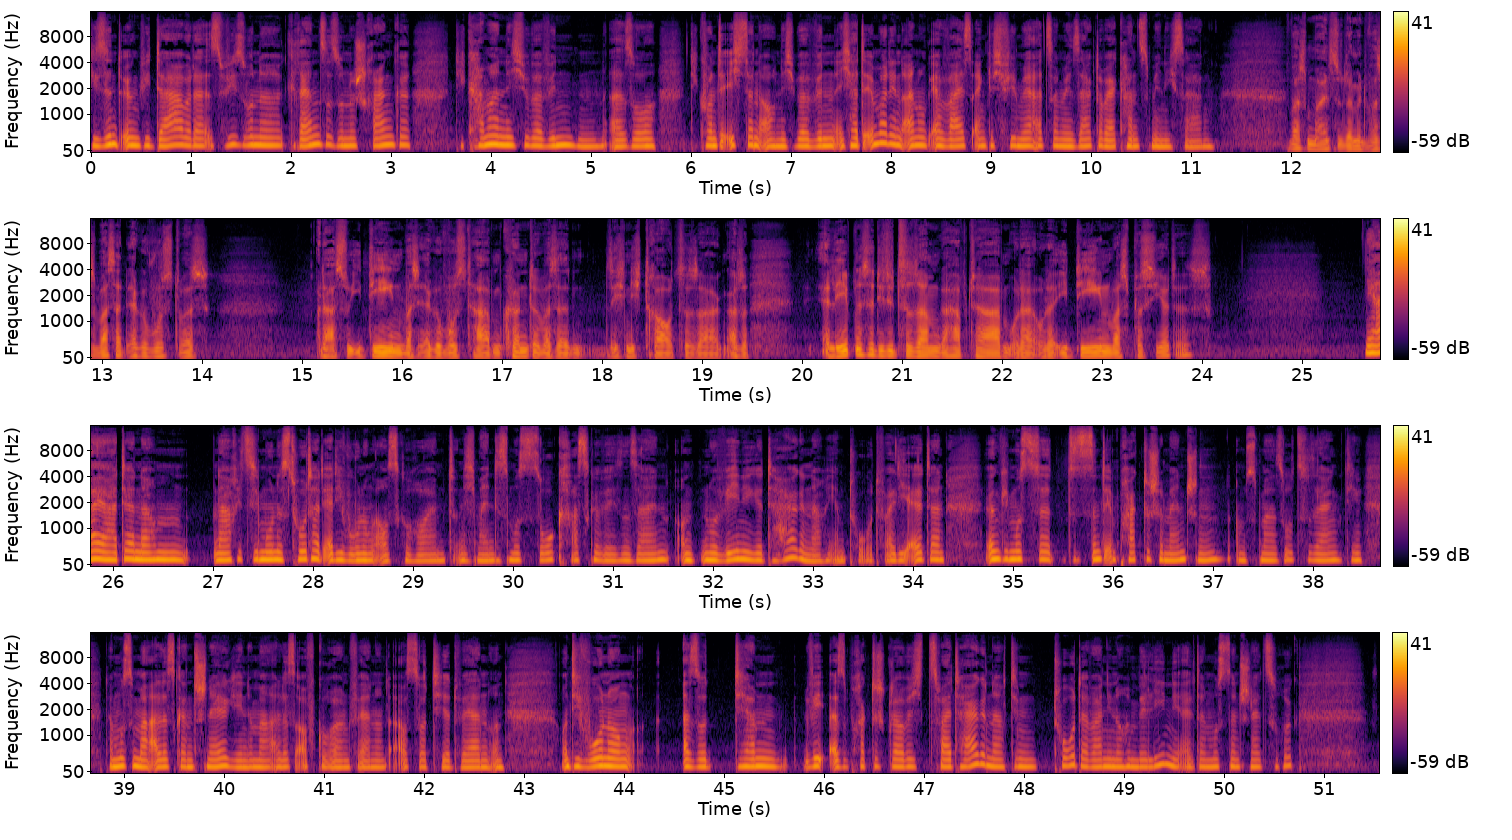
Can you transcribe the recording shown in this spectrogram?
die sind irgendwie da, aber da ist wie so eine Grenze, so eine Schranke, die kann man nicht überwinden. Also die konnte ich dann auch nicht überwinden. Ich hatte immer den Eindruck, er weiß eigentlich viel mehr, als er mir sagt, aber er kann es mir nicht sagen. Was meinst du damit? Was, was hat er gewusst, was oder hast du Ideen, was er gewusst haben könnte, was er sich nicht traut zu sagen? Also Erlebnisse, die sie zusammen gehabt haben oder, oder Ideen, was passiert ist? Ja, er hat ja nach nach Simones Tod hat er die Wohnung ausgeräumt. Und ich meine, das muss so krass gewesen sein. Und nur wenige Tage nach ihrem Tod, weil die Eltern irgendwie musste, das sind eben praktische Menschen, um es mal so zu sagen, die, da muss immer alles ganz schnell gehen, immer alles aufgeräumt werden und aussortiert werden. Und, und die Wohnung, also die haben, also praktisch, glaube ich, zwei Tage nach dem Tod, da waren die noch in Berlin, die Eltern mussten dann schnell zurück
